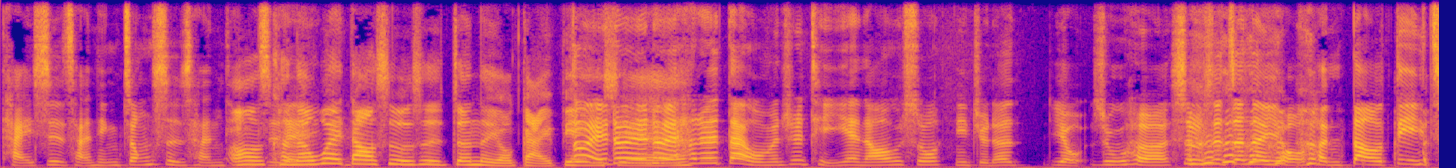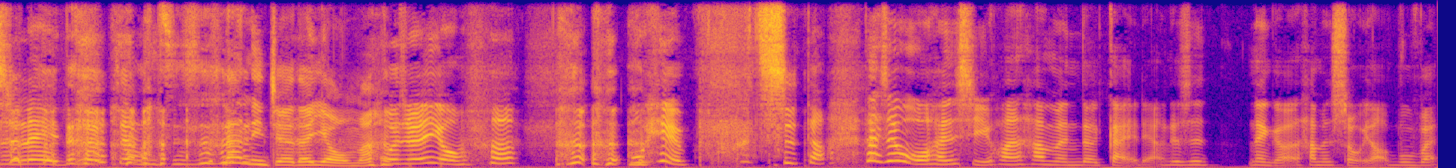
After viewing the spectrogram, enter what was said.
台式餐厅、中式餐厅哦，可能味道是不是真的有改变？对对对，他就会带我们去体验，然后说你觉得有如何，是不是真的有很到地之类的 这样子。那你觉得有吗？我觉得有吗？我也不知道，但是我很喜欢他们的改良，就是那个他们手摇部分，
